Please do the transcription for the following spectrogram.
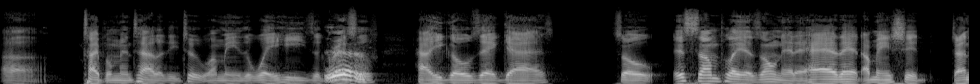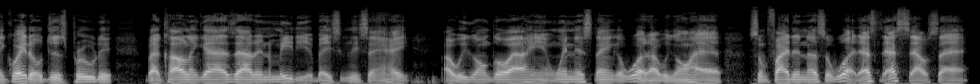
uh, type of mentality too. I mean, the way he's aggressive, how he goes at guys. So it's some players on there that have that. I mean, shit. Johnny Cueto just proved it by calling guys out in the media, basically saying, "Hey, are we gonna go out here and win this thing or what? Are we gonna have some fight in us or what?" That's that's Southside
